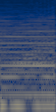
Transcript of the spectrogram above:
Bye.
